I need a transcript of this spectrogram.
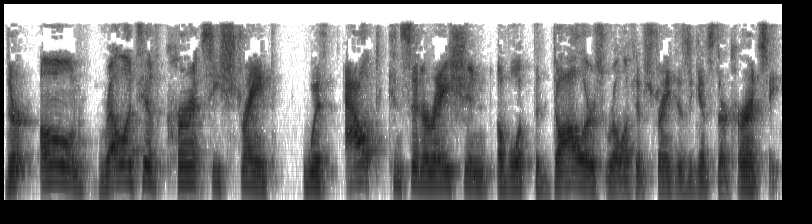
their own relative currency strength without consideration of what the dollar's relative strength is against their currency.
